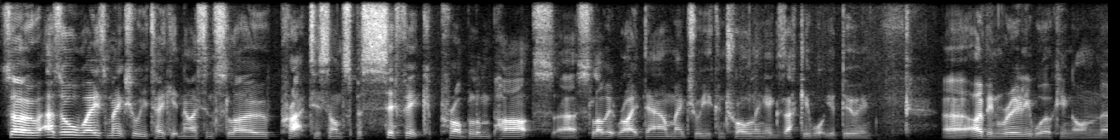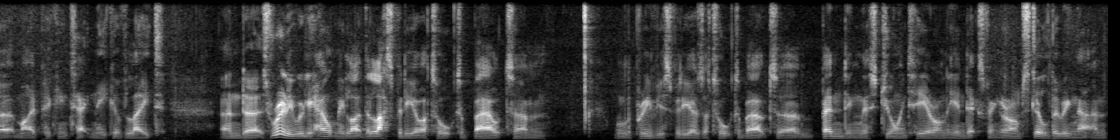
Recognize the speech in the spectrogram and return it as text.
So as always, make sure you take it nice and slow, practice on specific problem parts, uh, slow it right down, make sure you're controlling exactly what you're doing. Uh, I've been really working on uh, my picking technique of late and uh, it's really really helped me. Like the last video I talked about um, one of the previous videos I talked about uh, bending this joint here on the index finger I'm still doing that and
